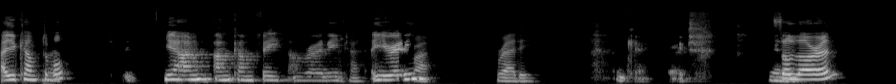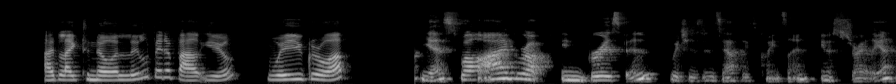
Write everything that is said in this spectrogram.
Are you comfortable? Yeah, I'm. I'm comfy. I'm ready. Okay. Are you ready? Right. Ready. Okay, great. So, Lauren, I'd like to know a little bit about you, where you grew up. Yes, well, I grew up in Brisbane, which is in southeast Queensland in Australia,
